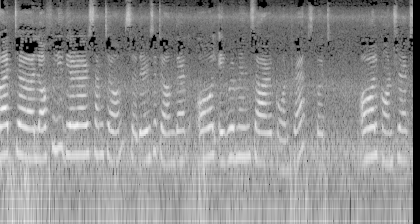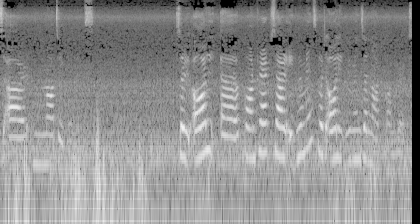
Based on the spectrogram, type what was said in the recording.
But uh, lawfully there are some terms. So there is a term that all agreements are contracts but all contracts are not agreements. Sorry all uh, contracts are agreements but all agreements are not contracts.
